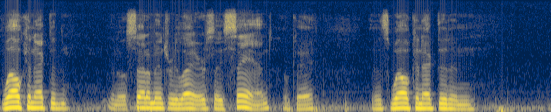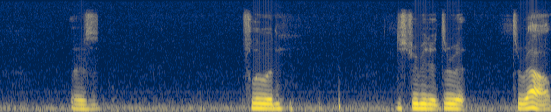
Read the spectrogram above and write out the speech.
well-connected, you know, sedimentary layer, say sand, okay, and it's well connected and there's fluid distributed through it throughout.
